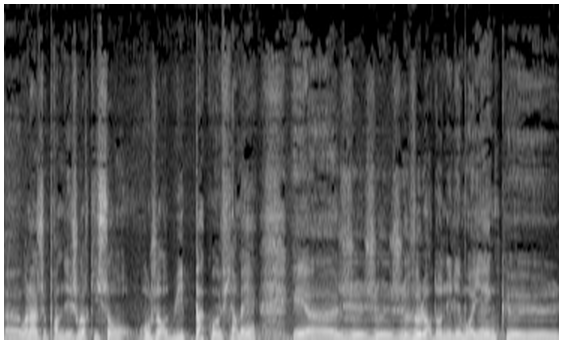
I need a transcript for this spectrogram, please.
Euh, voilà, je prends des joueurs qui sont aujourd'hui pas confirmés et euh, je, je, je veux leur donner les moyens que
